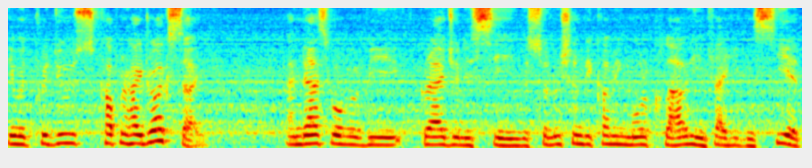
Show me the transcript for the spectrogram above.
it would produce copper hydroxide. And that's what we'll be gradually seeing, the solution becoming more cloudy. In fact, you can see it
